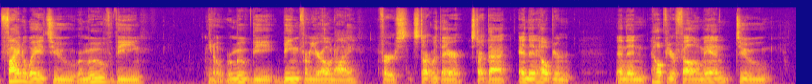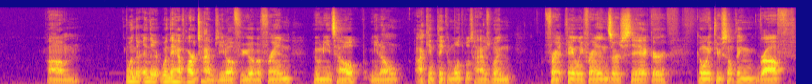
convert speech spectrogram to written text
find a way to remove the you know remove the beam from your own eye first. Start with there start that and then help your and then help your fellow man to um when they're in there when they have hard times you know if you have a friend who needs help you know? I can think of multiple times when friend, family friends are sick or going through something rough,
